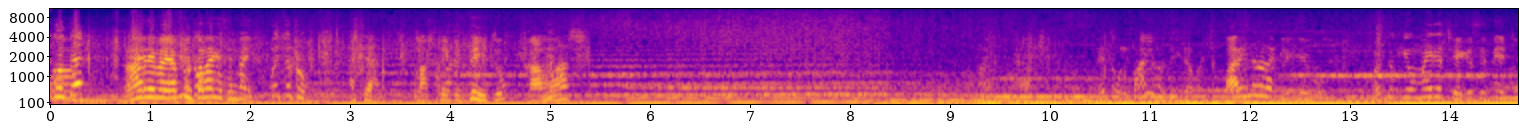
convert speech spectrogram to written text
কোনতে আরে ভাই আপনি চলে গেছেন ভাই। ওই ছোট। আচ্ছা লাশটা একটু দেখি তো। কাল লাশ তো বাড়ি না লাগলে কি হব হয়তো কেউ মাইরে থেকে গেছে দেখি তো।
